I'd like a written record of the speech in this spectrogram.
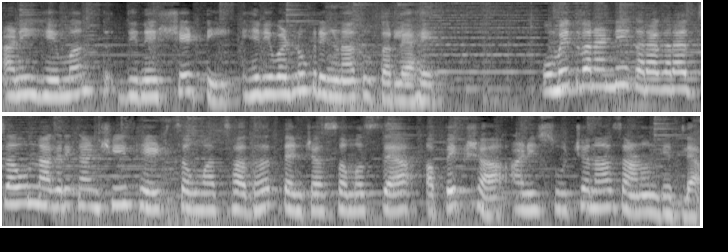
आणि हेमंत दिनेश शेट्टी हे निवडणूक रिंगणात उतरले आहेत. उमेदवारांनी घराघरात जाऊन नागरिकांशी थेट संवाद साधत त्यांच्या समस्या अपेक्षा आणि सूचना जाणून घेतल्या.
